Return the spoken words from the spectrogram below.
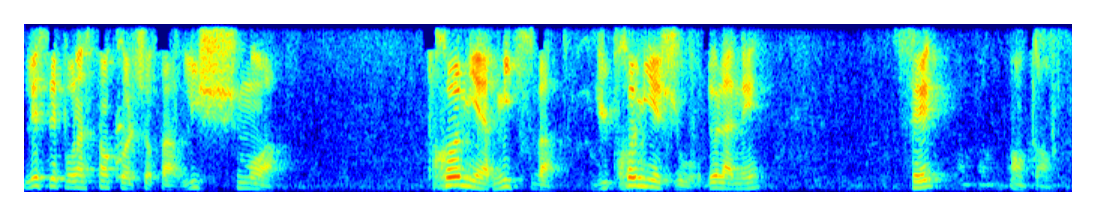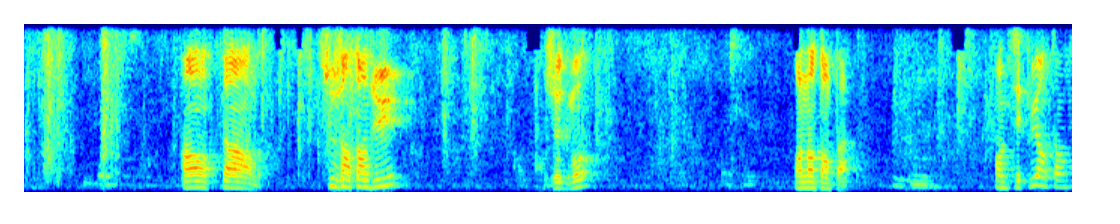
Laissez pour l'instant kol shofar, lishmoa. Première mitzvah du premier jour de l'année, c'est entendre. Entendre. Sous-entendu, jeu de mots, on n'entend pas. On ne sait plus entendre.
